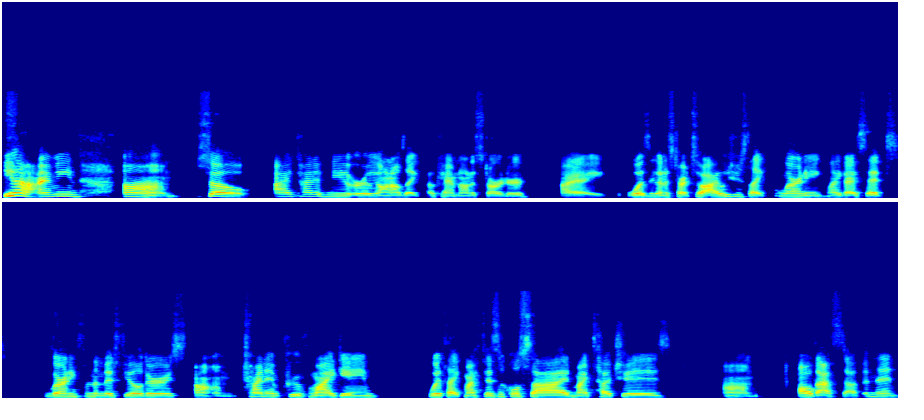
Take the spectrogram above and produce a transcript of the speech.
Yeah, I mean, um, so I kind of knew early on, I was like, okay, I'm not a starter. I wasn't going to start. So I was just like learning, like I said, learning from the midfielders, um, trying to improve my game with like my physical side, my touches, um, all that stuff. And then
